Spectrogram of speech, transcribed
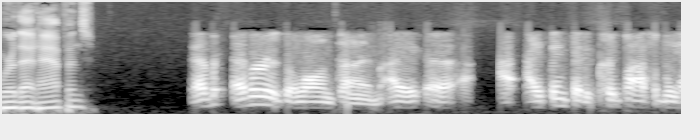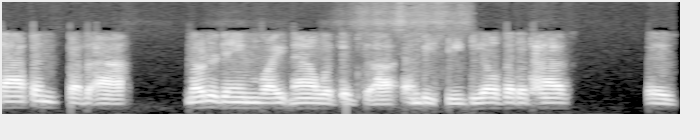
where that happens? Ever, ever is a long time. I uh, I think that it could possibly happen, but uh, Notre Dame right now with its uh, NBC deal that it has is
